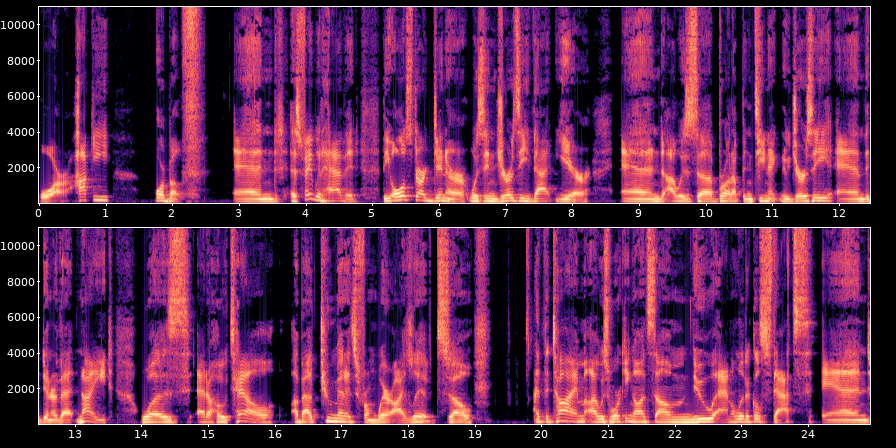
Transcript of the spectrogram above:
or hockey or both. And as fate would have it, the All Star dinner was in Jersey that year. And I was uh, brought up in Teaneck, New Jersey. And the dinner that night was at a hotel about two minutes from where I lived. So at the time, I was working on some new analytical stats and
